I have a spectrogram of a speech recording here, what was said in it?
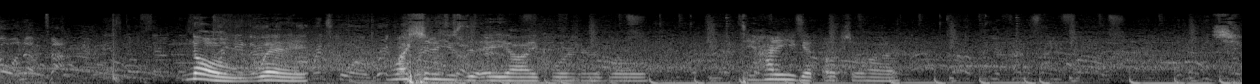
Going up top. No Breaking down the way. coverage for a regular Why should have used the. AI corner, bro? Damn, how did he get up so high? Shit.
